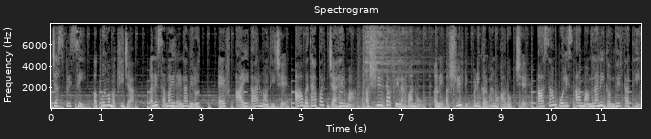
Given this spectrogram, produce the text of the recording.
જસપ્રીતસિંહ અપૂર્વ મખીજા અને સમય રૈના વિરુદ્ધ એફઆઈઆર નોંધી છે. આ બધા પર જાહેરમાં અશ્લીલતા ફેલાવવાનો અને અશ્લીલ ટિપ્પણી કરવાનો આરોપ છે. આસામ પોલીસ આ મામલાની ગંભીરતાથી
